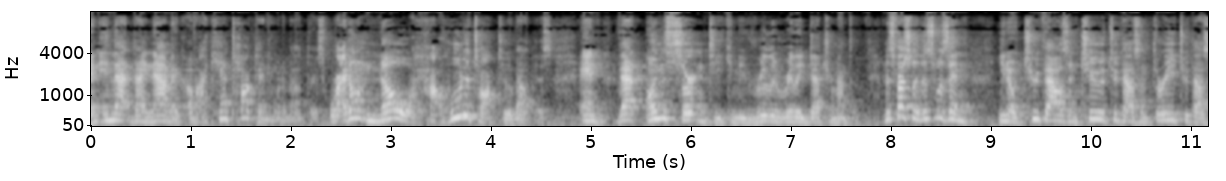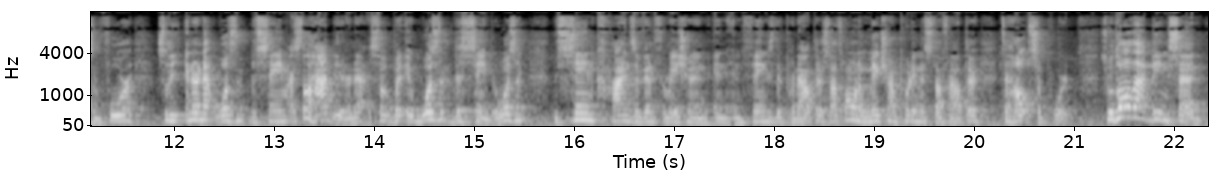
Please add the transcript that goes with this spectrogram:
and in that dynamic of I can't talk to anyone about this or I don't know how, who to talk to about this and that uncertainty can be really really detrimental and especially this was in you know 2002 2003 2004 so the internet wasn't the same I still had the internet so but it wasn't the same there wasn't the same kinds of information and, and, and things that put out there so that's why I want to make sure I'm putting this stuff out there to help support so with all that being said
